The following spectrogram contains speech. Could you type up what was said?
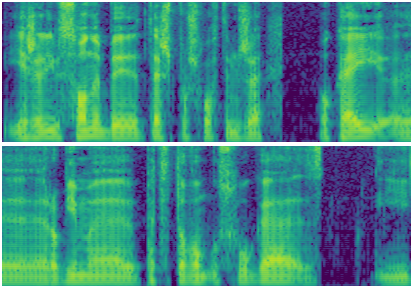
Jeżeli Sony by też poszło w tym, że okej, okay, robimy PC-ową usługę i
